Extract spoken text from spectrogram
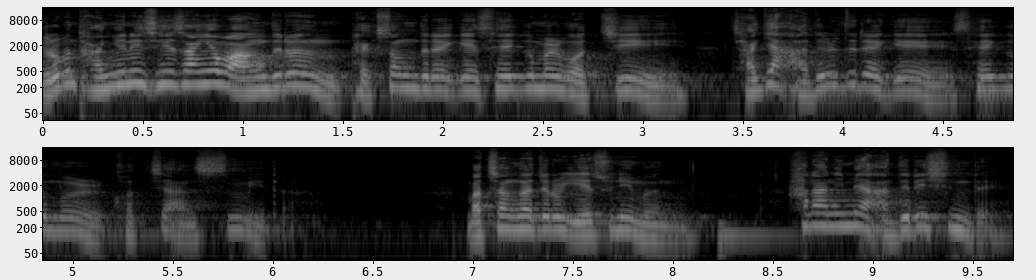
여러분 당연히 세상의 왕들은 백성들에게 세금을 걷지 자기 아들들에게 세금을 걷지 않습니다. 마찬가지로 예수님은 하나님의 아들이신데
